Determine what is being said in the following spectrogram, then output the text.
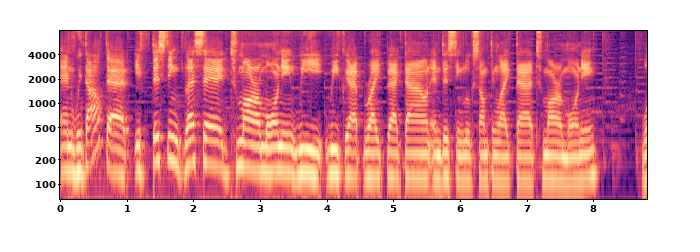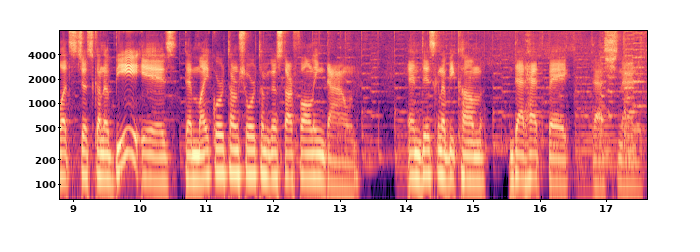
and without that, if this thing, let's say tomorrow morning we we get right back down and this thing looks something like that tomorrow morning, what's just gonna be is that micro term, short term, is gonna start falling down, and this gonna become that head fake that shenanigans.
